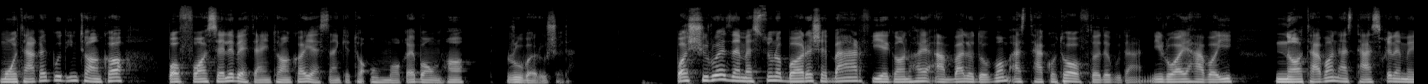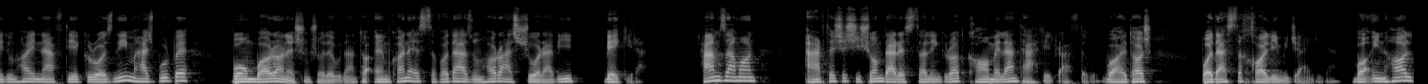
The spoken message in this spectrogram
معتقد بود این تانک ها با فاصله بهترین تانک هایی هستند که تا اون موقع با اونها روبرو شدن. با شروع زمستون و بارش برف یگانهای اول و دوم از تک افتاده بودند. نیروهای هوایی ناتوان از تسخیر میدونهای نفتی گروزنی مجبور به بمبارانشون شده بودند تا امکان استفاده از اونها رو از شوروی بگیرن. همزمان ارتش ششم در استالینگراد کاملا تحلیل رفته بود. واحدهاش با دست خالی می جنگیدن. با این حال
